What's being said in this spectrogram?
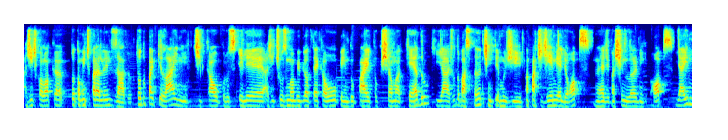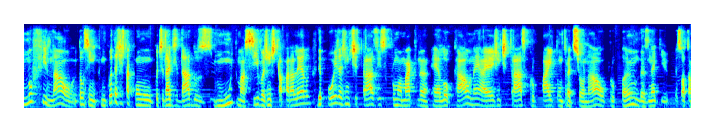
a gente coloca totalmente paralelizável. Todo pipeline de cálculos, ele é, a gente usa uma biblioteca open do Python que chama Kedro, que ajuda bastante em termos de uma parte de ML Ops, né, de Machine Learning Ops. E aí no final, então assim, enquanto a gente está com quantidade de dados muito massiva, a gente está paralelo. Depois a gente traz isso para uma máquina é, local, né? Aí a gente traz para o Python tradicional, para o Pandas, né? Que o pessoal está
